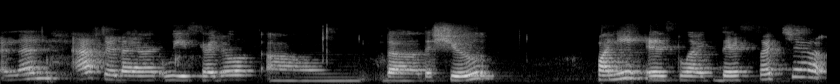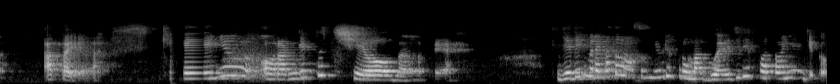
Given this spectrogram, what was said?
And then after that we scheduled um, the the shoot. Funny is like there's such a apa ya? Kayaknya orangnya tuh chill banget ya. Jadi mereka tuh langsung ya udah ke rumah gue aja deh fotonya gitu.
